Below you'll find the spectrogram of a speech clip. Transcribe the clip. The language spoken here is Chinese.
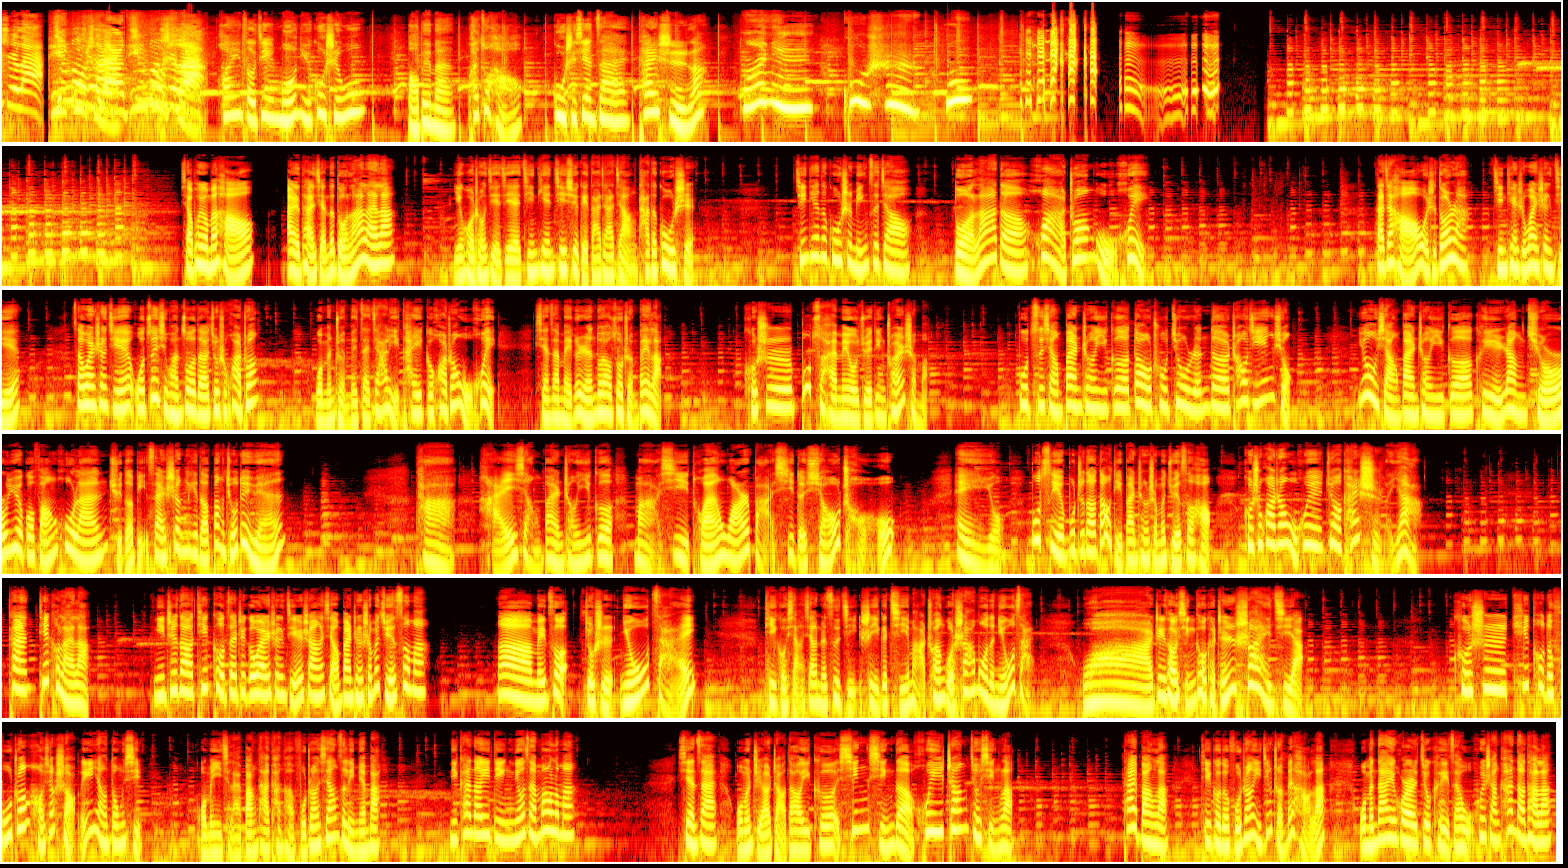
事啦！听故事啦！听故事啦！欢迎走进魔女故事屋，宝贝们快坐好，故事现在开始啦！魔女故事屋，小朋友们好，爱探险的朵拉来啦！萤火虫姐姐今天继续给大家讲她的故事。今天的故事名字叫《朵拉的化妆舞会》。大家好，我是 Dora。今天是万圣节，在万圣节我最喜欢做的就是化妆。我们准备在家里开一个化妆舞会，现在每个人都要做准备了。可是布茨还没有决定穿什么。布茨想扮成一个到处救人的超级英雄。又想扮成一个可以让球越过防护栏取得比赛胜利的棒球队员，他还想扮成一个马戏团玩把戏的小丑。哎呦，布茨也不知道到底扮成什么角色好。可是化妆舞会就要开始了呀！看，Tico 来了。你知道 Tico 在这个万圣节上想扮成什么角色吗？啊，没错，就是牛仔。Tico 想象着自己是一个骑马穿过沙漠的牛仔，哇，这套行头可真帅气呀！可是 Tico 的服装好像少了一样东西，我们一起来帮他看看服装箱子里面吧。你看到一顶牛仔帽了吗？现在我们只要找到一颗心形的徽章就行了。太棒了！Tico 的服装已经准备好了，我们待一会儿就可以在舞会上看到他了。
